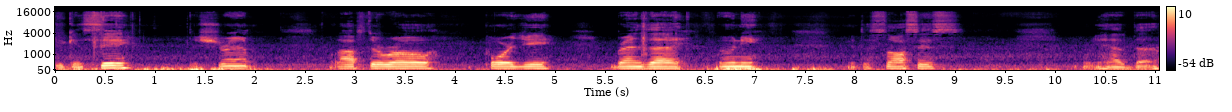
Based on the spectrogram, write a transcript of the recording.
You can see the shrimp, lobster roll, porgy, branzai, uni. With the sauces. We have the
